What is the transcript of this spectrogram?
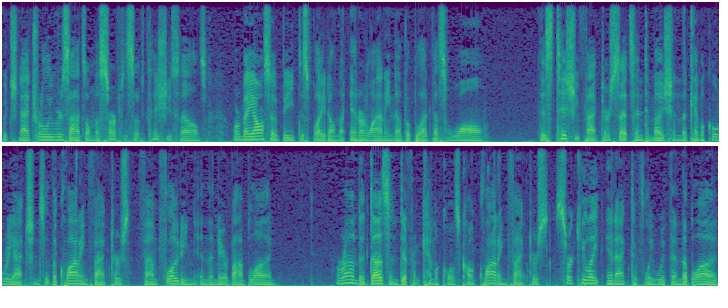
which naturally resides on the surface of tissue cells, or may also be displayed on the inner lining of the blood vessel wall. This tissue factor sets into motion the chemical reactions of the clotting factors found floating in the nearby blood. Around a dozen different chemicals called clotting factors circulate inactively within the blood.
